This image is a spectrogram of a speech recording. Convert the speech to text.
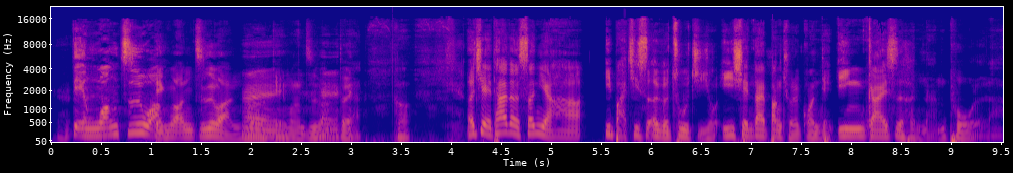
点王之王，点王之王，点王之王，对啊，好，而且他的生涯一百七十二个触及哦，依现代棒球的观点，应该是很难破了啦。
